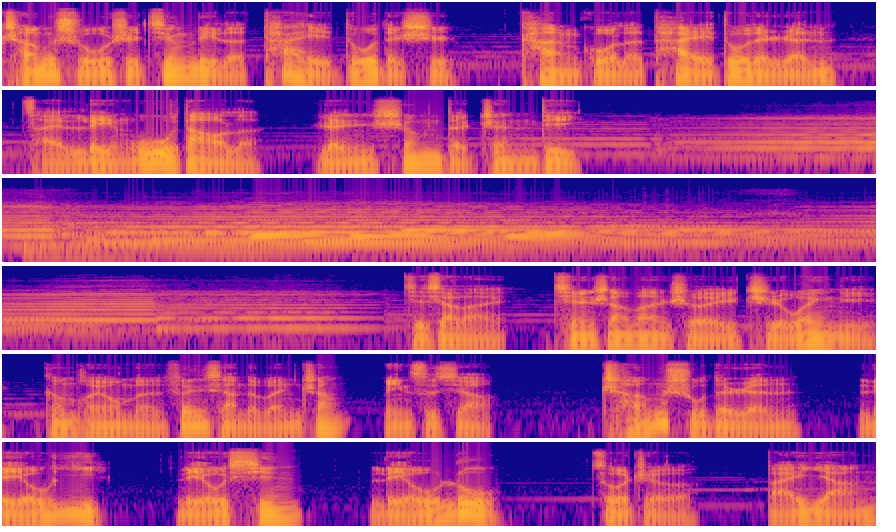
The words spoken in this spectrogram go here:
成熟是经历了太多的事，看过了太多的人，才领悟到了人生的真谛。接下来，千山万水只为你，跟朋友们分享的文章名字叫《成熟的人留意、留心、留路》，作者。白羊。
